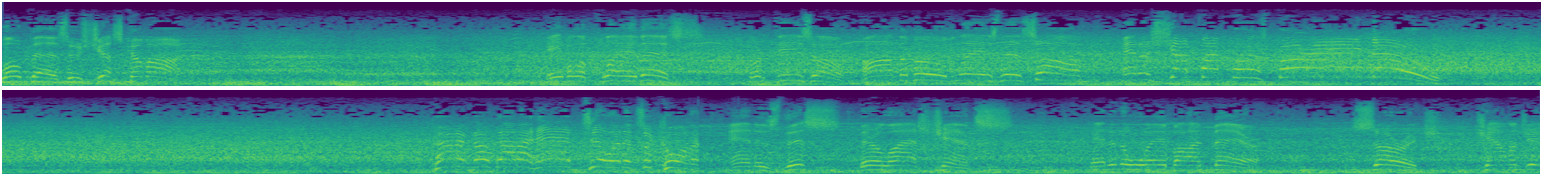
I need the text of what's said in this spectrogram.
Lopez, who's just come on, able to play this. Cortizo on the move, lays this off, and a shot by Forrest Barre. No! Panicco got a hand to it. It's a corner. And is this their last chance? Headed away by Maher. Surridge challenging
